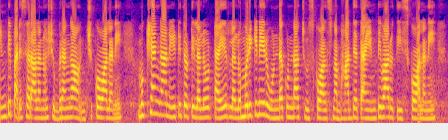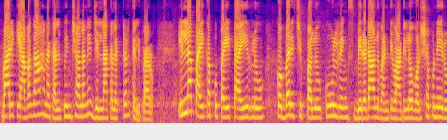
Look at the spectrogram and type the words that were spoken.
ఇంటి పరిసరాలను శుభ్రంగా ఉంచుకోవాలని ముఖ్యంగా నీటి తొట్టిలలో టైర్లలో మురికి నీరు ఉండకుండా చూసుకోవాల్సిన బాధ్యత ఇంటివారు తీసుకోవాలని వారికి అవగాహన కల్పించాలని జిల్లా కలెక్టర్ తెలిపారు. ఇళ్ళ పైకప్పుపై టైర్లు కొబ్బరి చిప్పలు కూల్ డ్రింక్స్ బిరడాలు వంటి వాటిలో వర్షపు నీరు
